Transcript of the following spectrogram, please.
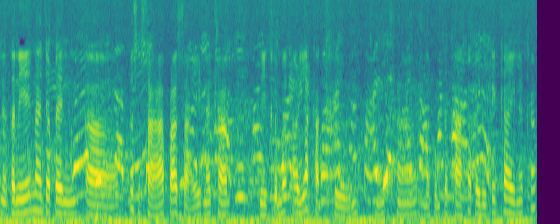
เนี่ยตอนนี้น่าจะเป็นนักศึกษาปราศัยนะครับ มีคำว่าอารยะขัดขืนนะครับเดี๋ยวผมจะพาเข้าไปดูใกล้ๆนะครับ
